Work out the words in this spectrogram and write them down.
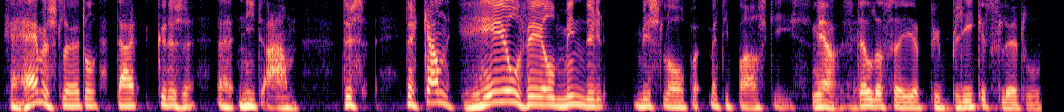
geheime sleutel, daar kunnen ze eh, niet aan. Dus er kan heel veel minder mislopen met die passkeys. Ja, Stel dat ze je publieke sleutel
